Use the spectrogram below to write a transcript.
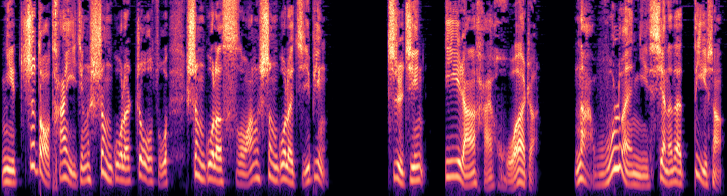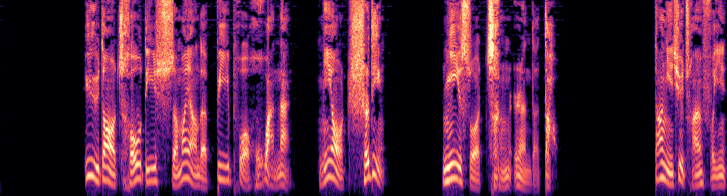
你知道他已经胜过了咒诅，胜过了死亡，胜过了疾病，至今依然还活着。那无论你现在在地上遇到仇敌什么样的逼迫患难，你要持定你所承认的道。当你去传福音，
